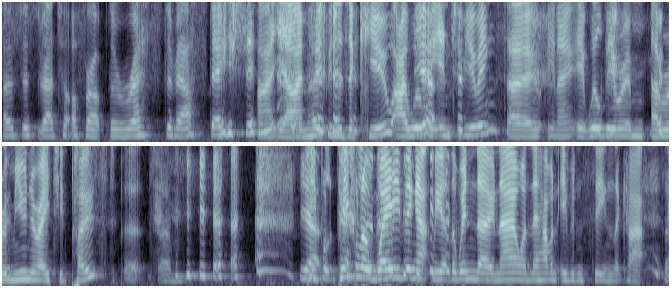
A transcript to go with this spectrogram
I was just about to offer up the rest of our station. Uh, yeah, I'm hoping there's a queue. I will be interviewing, so you know it will be a, rem- a remunerated post. But um, yeah. yeah, people people are waving at me at the window now, and they haven't even seen the cat. So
